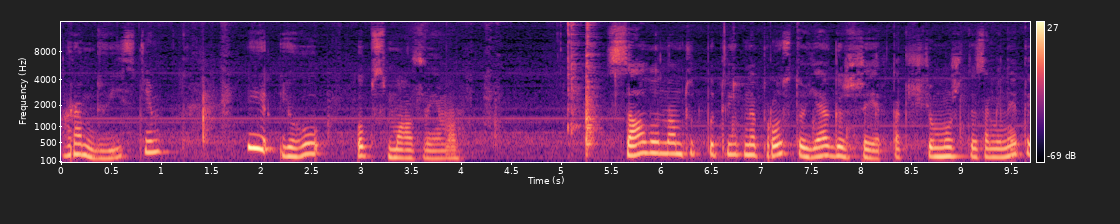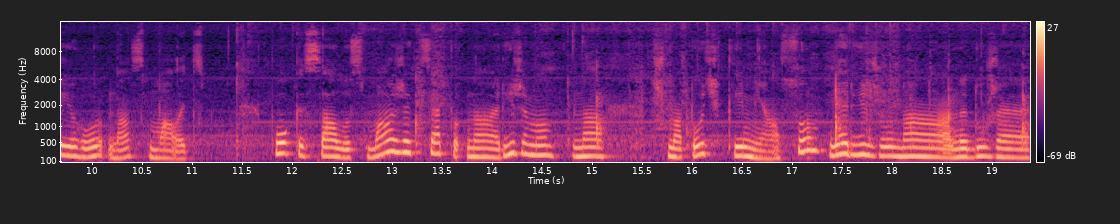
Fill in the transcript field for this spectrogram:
грам 200 і його обсмажуємо. Сало нам тут потрібне просто як жир, так що можете замінити його на смалець. Поки сало смажиться, наріжемо на шматочки м'ясо. Я ріжу на не дуже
